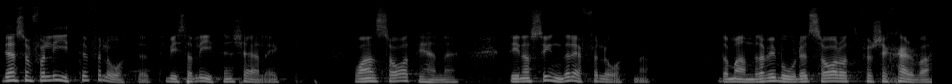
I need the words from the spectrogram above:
Den som får lite förlåtet visar liten kärlek. Och han sa till henne, dina synder är förlåtna. De andra vid bordet sa för sig själva,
